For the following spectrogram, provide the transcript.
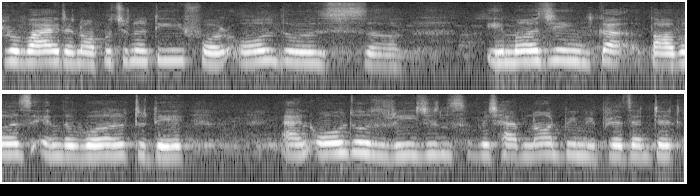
provide an opportunity for all those uh, emerging powers in the world today and all those regions which have not been represented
